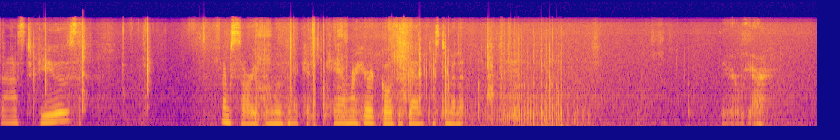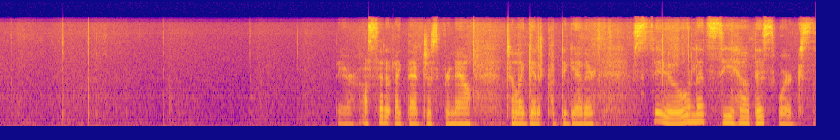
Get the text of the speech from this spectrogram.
Fast Fuse. I'm sorry for moving the ca camera. Here it goes again. Just a minute. There we are. There. I'll set it like that just for now till I get it put together. So let's see how this works.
